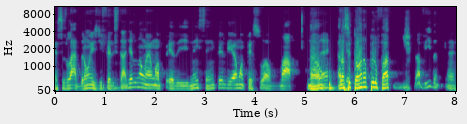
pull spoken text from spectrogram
esses ladrões de felicidade, ele não é uma, ele nem sempre ele é uma pessoa má. Não, né? elas se tornam pelo fato de, da vida. É,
